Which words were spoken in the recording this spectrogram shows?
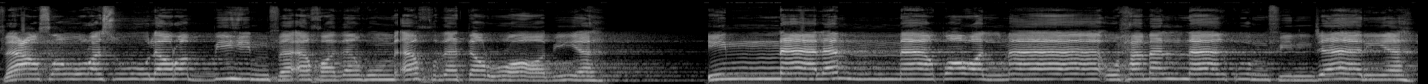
فعصوا رسول ربهم فأخذهم أخذة رابية. أنا لما طغى الماء حملناكم في الجاريه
